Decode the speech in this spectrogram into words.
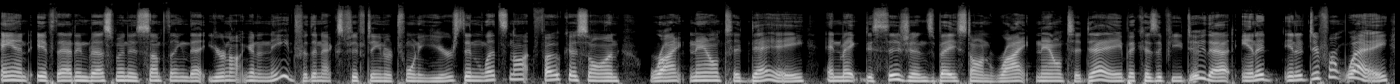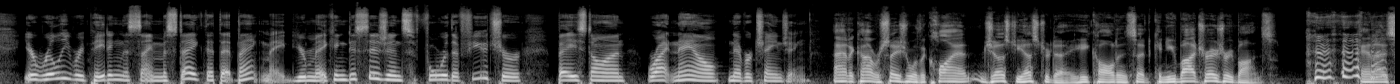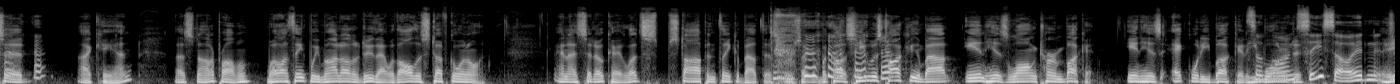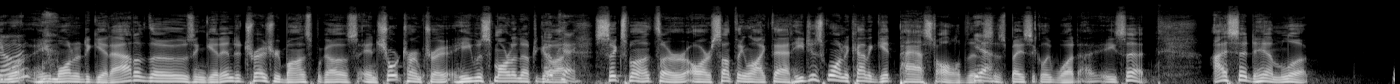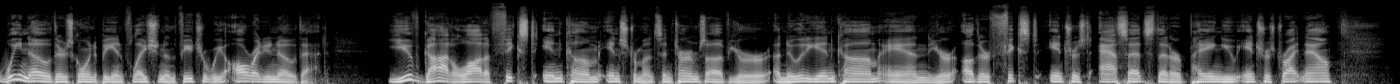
And if that investment is something that you're not going to need for the next 15 or 20 years, then let's not focus on right now today and make decisions based on right now today because if you do that in a in a different way, you're really repeating the same mistake that that bank made. You're making decisions for the future based on right now never changing. I had a conversation with a client just yesterday. He called and said, "Can you buy treasury bonds?" and I said, "I can." That's not a problem. Well, I think we might ought to do that with all this stuff going on. And I said, okay, let's stop and think about this for a second because he was talking about in his long term bucket, in his equity bucket. It's he a wanted long to, seesaw, isn't it, he, John? wa- he wanted to get out of those and get into treasury bonds because, and short term trade, he was smart enough to go Okay. out six months or, or something like that. He just wanted to kind of get past all of this, Yeah. is basically what I- he said. I said to him, look, we know there's going to be inflation in the future. We already know that. You've got a lot of fixed income instruments in terms of your annuity income and your other fixed interest assets that are paying you interest right now.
